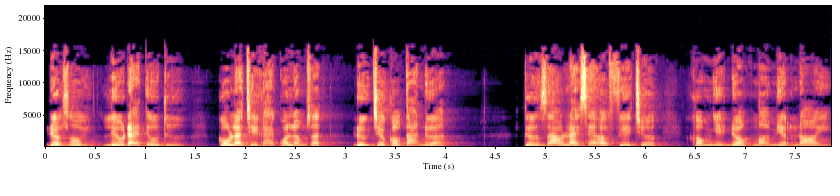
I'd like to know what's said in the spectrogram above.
Được rồi, Lưu Đại Tiểu Thư, cô là chị gái của Lâm Giật, đừng trêu cậu ta nữa. Tưởng Giao lái xe ở phía trước, không nhịn được mở miệng nói.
